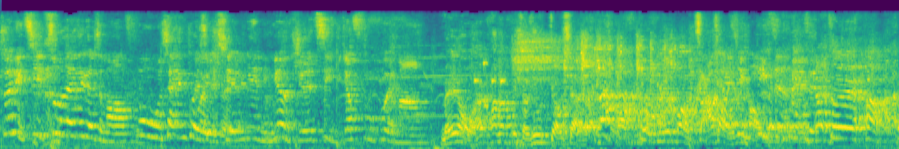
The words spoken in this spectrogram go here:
所以你自己坐在这个什么富山贵水前面，你没有觉得自己比较富贵吗？没有，我还怕他不小心掉下来，后面就把我砸到我就毛了。对啊，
